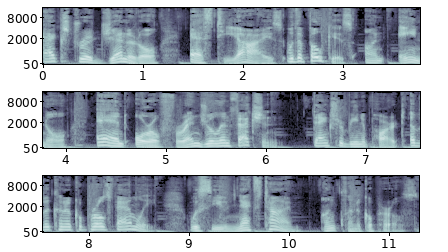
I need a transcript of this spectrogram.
extragenital STIs with a focus on anal and oropharyngeal infection. Thanks for being a part of the Clinical Pearls family. We'll see you next time on Clinical Pearls.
